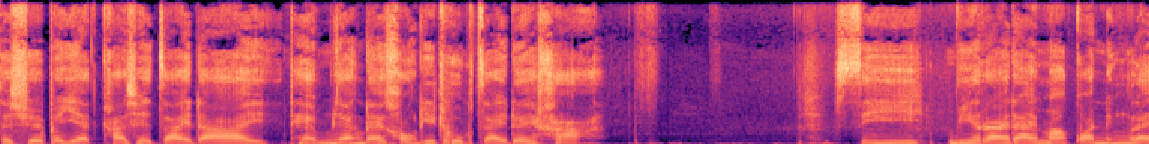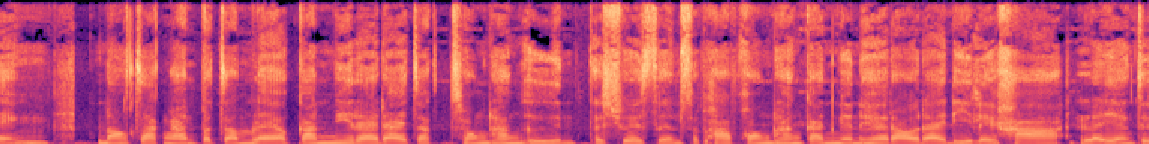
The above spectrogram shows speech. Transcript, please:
จะช่วยประหยัดค่าใช้จ่ายได้ แถมยังได้ของที่ถูกใจด้วยค่ะ 4. มีรายได้มากกว่าหนึ่งแหล่ง นอกจากงานประจำแล้วการมีรายได้จากช่องทางอื่น จะช่วยเสริมสภาพคล่องทางการเงินให้เราได้ดีเลยค่ะ และยังจะ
